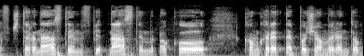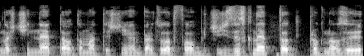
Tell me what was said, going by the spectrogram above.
y, w 14, w 15 roku, konkretne poziomy rentowności netto, automatycznie bardzo łatwo obliczyć zysk netto, prognozy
